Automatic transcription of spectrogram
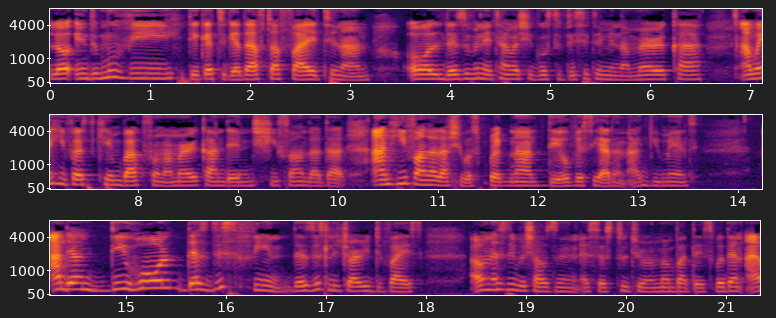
in the movie they get together after fighting and all there's even a time where she goes to visit him in america and when he first came back from america and then she found out that and he found out that she was pregnant they obviously had an argument and then the whole there's this thing, there's this literary device. I honestly wish I was in SS2 to remember this, but then I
